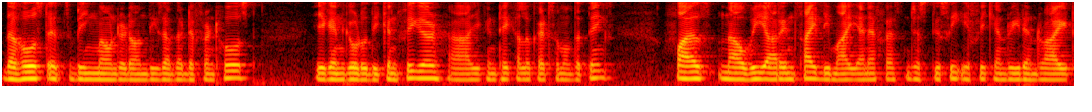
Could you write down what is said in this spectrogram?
the host it's being mounted on these are the different hosts. You can go to the configure uh, you can take a look at some of the things. Files now we are inside the my NFS just to see if we can read and write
